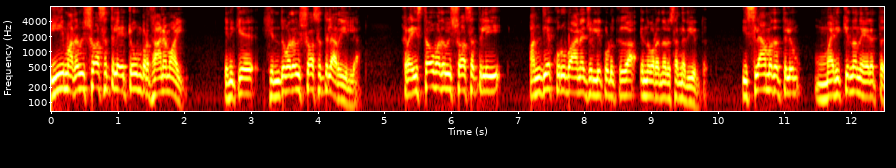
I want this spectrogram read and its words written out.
ഈ മതവിശ്വാസത്തിൽ ഏറ്റവും പ്രധാനമായി എനിക്ക് ഹിന്ദു മതവിശ്വാസത്തിൽ അറിയില്ല. ക്രൈസ്തവ മതവിശ്വാസത്തിൽ ഈ അന്ത്യക്കുർബാന ചൊല്ലിക്കൊടുക്കുക എന്ന് പറയുന്നൊരു സംഗതിയുണ്ട്. ഇസ്ലാം മതത്തിലും മരിക്കുന്ന നേരത്ത്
